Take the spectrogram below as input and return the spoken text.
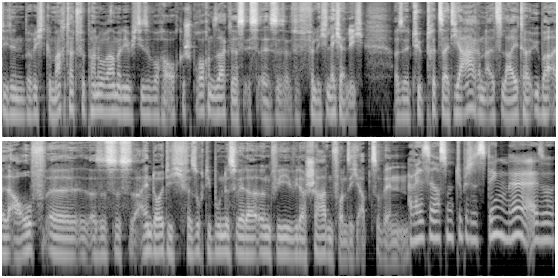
die den Bericht gemacht hat für Panorama, die habe ich diese Woche auch gesprochen, sagte, das ist, es ist völlig lächerlich. Also der Typ tritt seit Jahren als Leiter überall auf. Äh, also es ist eindeutig, versucht die Bundeswehr da irgendwie wieder Schaden von sich abzuwenden. Aber das ist ja auch so ein typisches Ding, ne? Also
